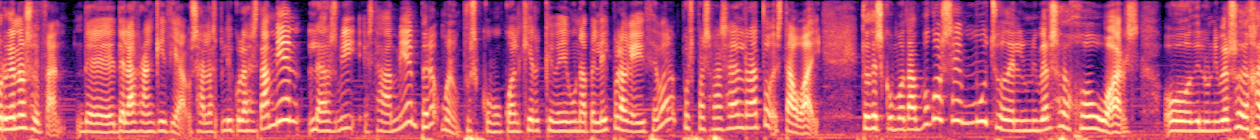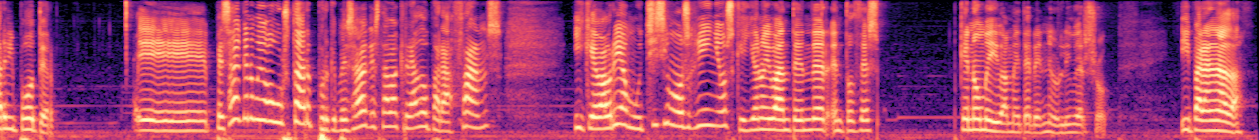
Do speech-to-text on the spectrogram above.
Porque no soy fan de, la franquicia. O sea, las películas están bien, las vi, estaban bien, pero bueno, pues como cualquier que ve una película que dice, bueno, pues para pasar el rato está guay. Entonces, como tampoco sé mucho del universo de Hogwarts o del universo de Harry Potter, eh, pensaba que no me iba a gustar porque pensaba que estaba creado para fans y que habría muchísimos guiños que yo no iba a entender, entonces que no me iba a meter en el universo. Y para nada.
